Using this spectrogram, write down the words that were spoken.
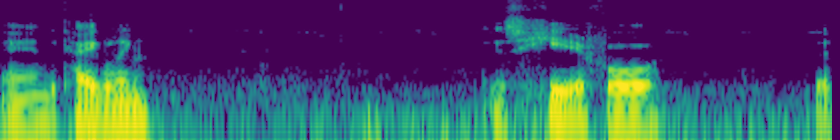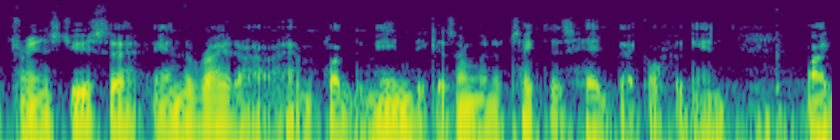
and the cabling is here for the transducer and the radar. I haven't plugged them in because I'm going to take this head back off again. I,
